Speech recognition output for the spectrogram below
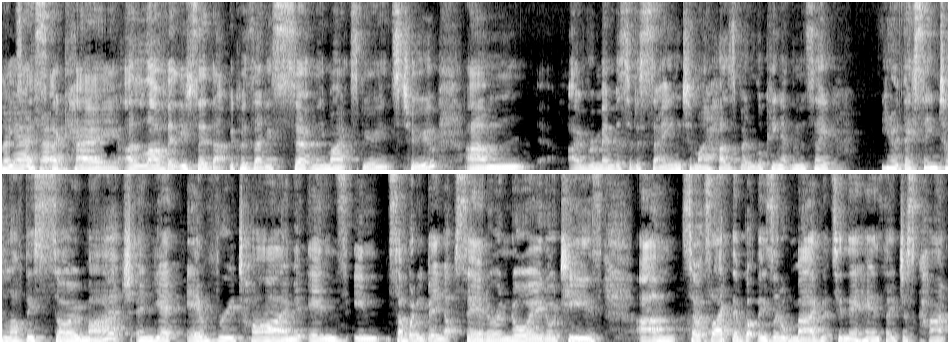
Yes, okay. okay. I love that you said that because that is certainly my experience too. Um, I remember sort of saying to my husband, looking at them and say, you know, they seem to love this so much, and yet every time it ends in somebody being upset or annoyed or tears. Um, so it's like they've got these little magnets in their hands. They just can't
